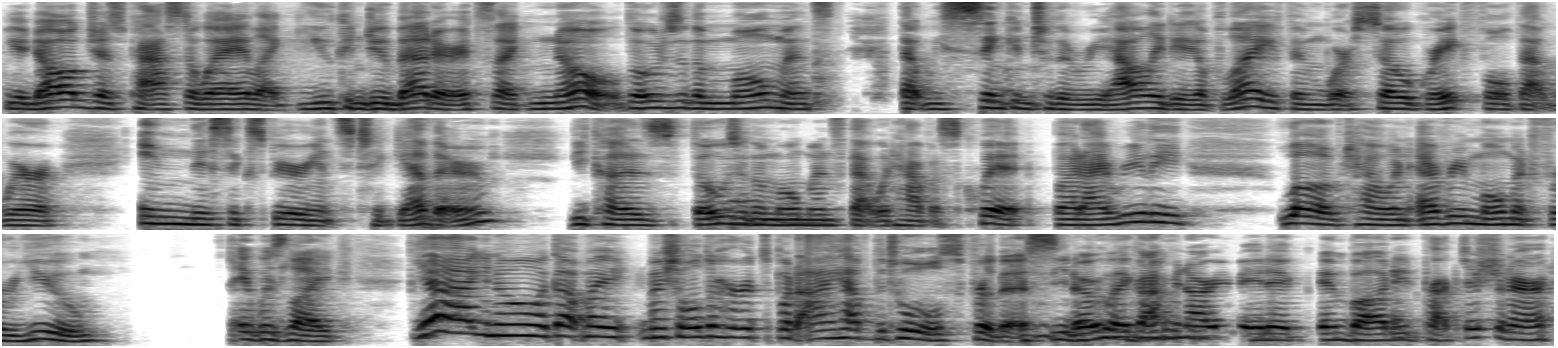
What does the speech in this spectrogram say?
your dog just passed away, like you can do better. It's like, no, those are the moments that we sink into the reality of life and we're so grateful that we're in this experience together because those are the moments that would have us quit. But I really loved how in every moment for you, it was like yeah, you know, I got my my shoulder hurts, but I have the tools for this. You know, like I'm an mm-hmm. Ayurvedic embodied practitioner,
